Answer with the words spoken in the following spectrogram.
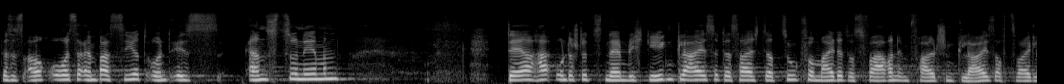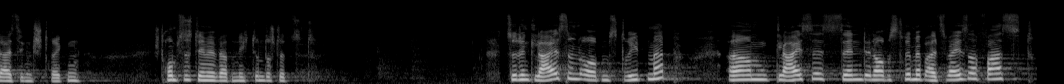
Das ist auch OSM-basiert und ist ernst zu nehmen. Der unterstützt nämlich Gegengleise, das heißt, der Zug vermeidet das Fahren im falschen Gleis auf zweigleisigen Strecken. Stromsysteme werden nicht unterstützt. Zu den Gleisen in OpenStreetMap. Ähm, Gleise sind in OpenStreetMap als Ways erfasst.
